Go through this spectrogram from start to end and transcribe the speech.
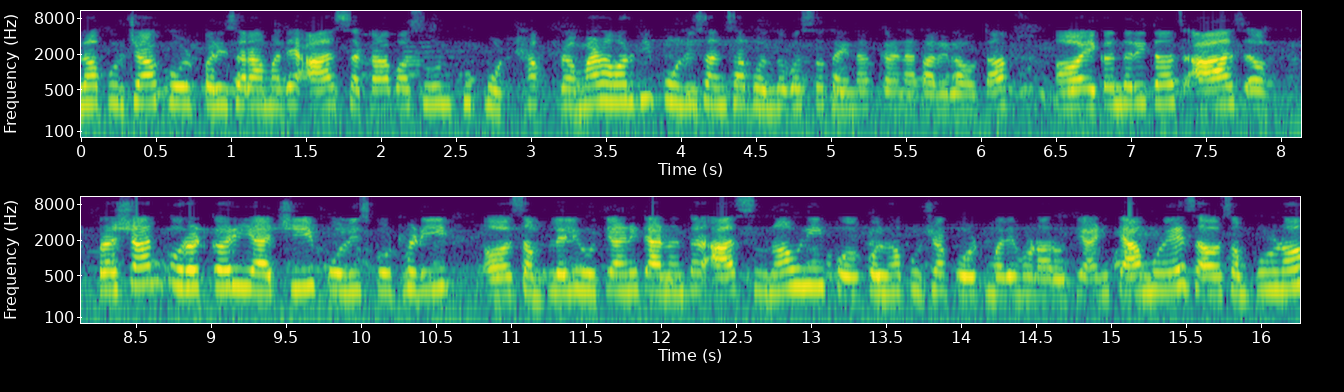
कोल्हापूरच्या कोर्ट परिसरामध्ये आज सकाळपासून खूप मोठ्या प्रमाणावरती पोलिसांचा बंदोबस्त तैनात करण्यात आलेला होता. एकंदरीतच आज प्रशांत कोरटकर याची पोलीस कोठडी संपलेली होती आणि त्यानंतर आज सुनावणी कोल्हापूरच्या कोर्टमध्ये होणार होती आणि त्यामुळेच संपूर्ण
